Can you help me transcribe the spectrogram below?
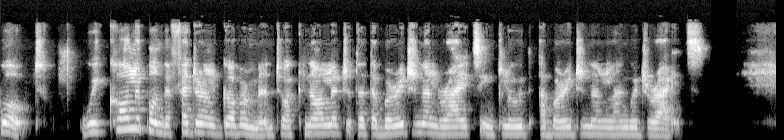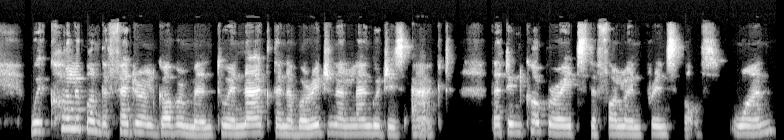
Quote, we call upon the federal government to acknowledge that Aboriginal rights include Aboriginal language rights. We call upon the federal government to enact an Aboriginal Languages Act that incorporates the following principles. One,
